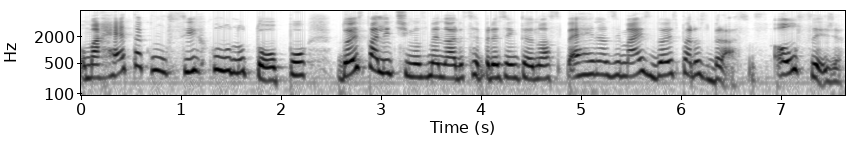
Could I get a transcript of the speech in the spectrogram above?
uma reta com um círculo no topo, dois palitinhos menores representando as pernas e mais dois para os braços. Ou seja,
